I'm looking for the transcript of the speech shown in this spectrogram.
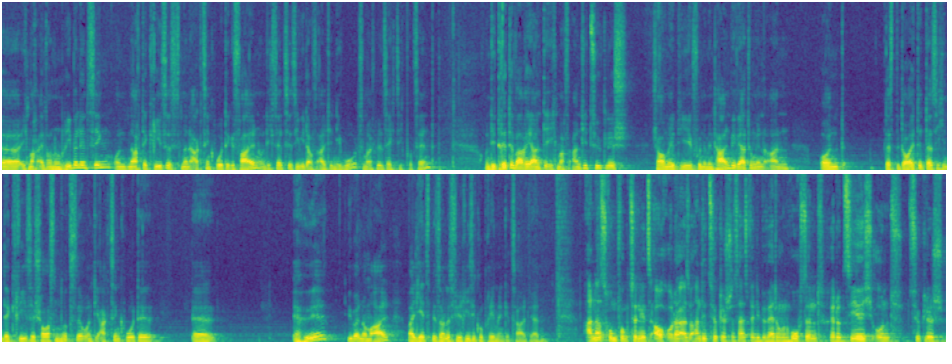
äh, ich mache einfach nur ein Rebalancing und nach der Krise ist meine Aktienquote gefallen und ich setze sie wieder aufs alte Niveau, zum Beispiel 60 Prozent. Und die dritte Variante, ich mache es antizyklisch, schaue mir die fundamentalen Bewertungen an und das bedeutet, dass ich in der Krise Chancen nutze und die Aktienquote äh, erhöhe über normal, weil jetzt besonders viel Risikoprämien gezahlt werden. Andersrum funktioniert es auch, oder? Also antizyklisch, das heißt, wenn die Bewertungen hoch sind, reduziere ich und zyklisch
